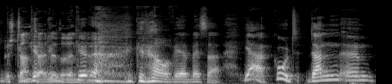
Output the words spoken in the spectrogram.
Bestandteile drin. Genau, Ja. genau wäre besser. Ja, gut, dann ähm,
